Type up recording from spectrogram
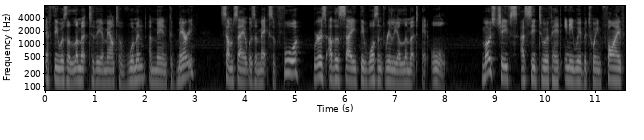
if there was a limit to the amount of women a man could marry. Some say it was a max of four, whereas others say there wasn't really a limit at all. Most chiefs are said to have had anywhere between 5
